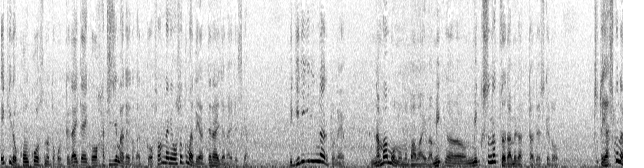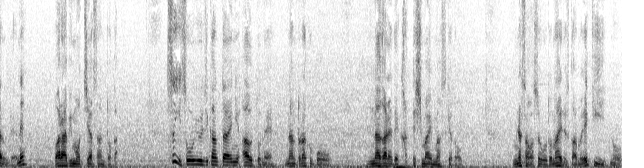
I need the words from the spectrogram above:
ー、駅のコンコースのとこって大体こう8時までとかってこうそんなに遅くまでやってないじゃないですか。でギリギリになるとね生ものの場合はミあのミックスナッツはダメだったですけどちょっと安くなるんだよね。わらび餅屋さんとか。ついそういう時間帯に会うとねなんとなくこう流れで買ってしまいますけど皆さんはそういうことないですか？あの駅の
